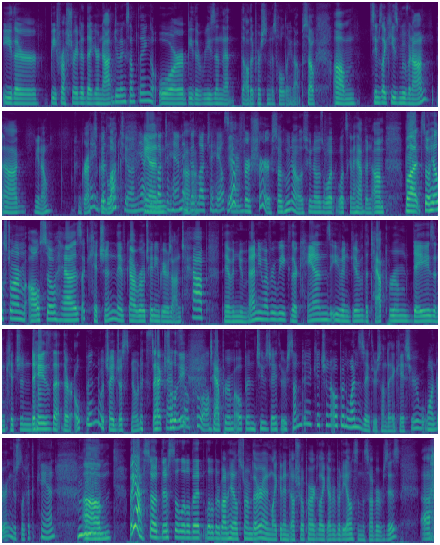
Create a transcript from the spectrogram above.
either be frustrated that you're not doing something or be the reason that the other person is holding it up. So, um, seems like he's moving on. Uh, you know, congrats. Hey, good, good, luck. to him. Yeah, good luck to him, and uh, good luck to Hailstorm. yeah, for sure. So who knows? Who knows what what's going to happen? Um, but so Hailstorm also has a kitchen. They've got rotating beers on tap. They have a new menu every week. Their cans even give the tap room days and kitchen days that they're open, which I just noticed actually. so cool. Tap room open Tuesday through Sunday. Kitchen open Wednesday through Sunday. In case you're wondering, just look at the can. Mm-hmm. Um, but yeah, so just a little bit, little bit about Hailstorm. They're in like an industrial park, like everybody else in the suburbs is. Uh,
